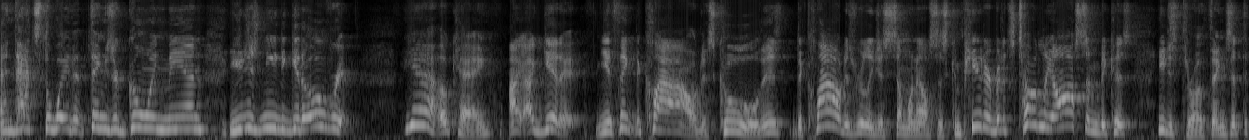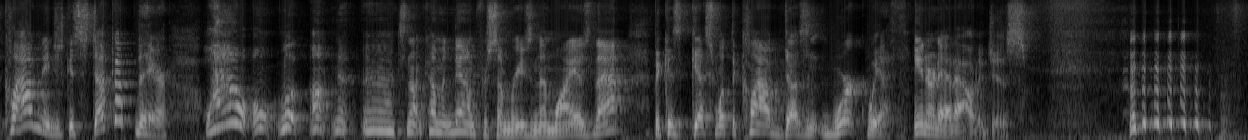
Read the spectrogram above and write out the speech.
And that's the way that things are going, man. You just need to get over it. Yeah, okay, I, I, get it. You think the cloud is cool. the cloud is really just someone else's computer, but it's totally awesome because you just throw things at the cloud and they just get stuck up there. Wow, oh, look, oh, no, uh, it's not coming down for some reason. And why is that? Because guess what the cloud doesn't work with? Internet outages.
